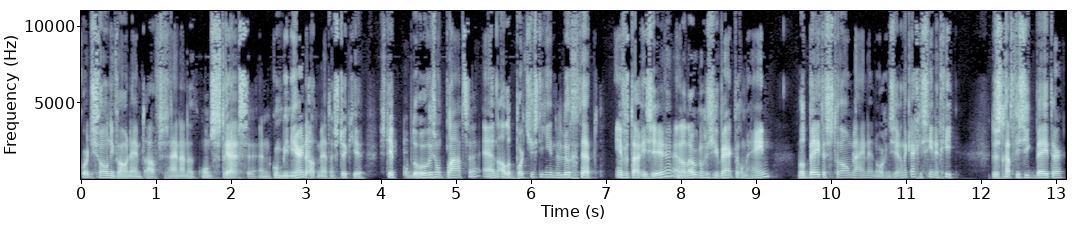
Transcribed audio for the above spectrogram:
Cortisolniveau neemt af. Ze zijn aan het ontstressen. En combineer dat met een stukje stip op de horizon plaatsen. En alle bordjes die je in de lucht hebt inventariseren. En dan ook nog eens je werk eromheen wat beter stroomlijnen en organiseren. En dan krijg je synergie. Dus het gaat fysiek beter.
